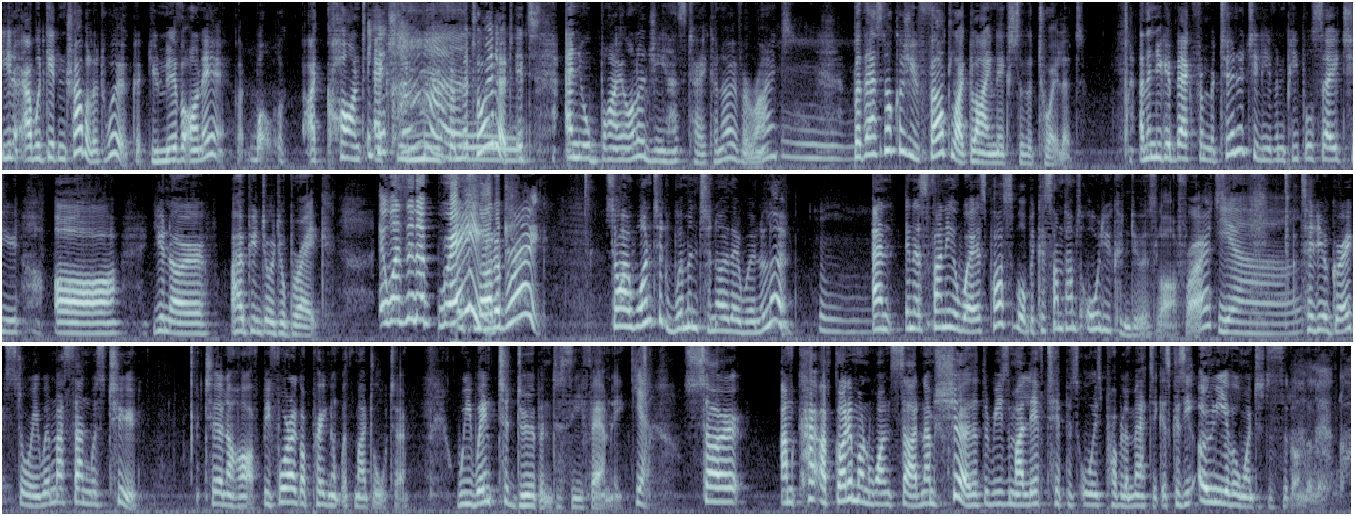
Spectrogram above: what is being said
you know, I would get in trouble at work. Like, You're never on air. Like, well, I can't You actually move from the toilet. It's and your biology has taken over, right? Mm. But that's not because you felt like lying next to the toilet. And then you get back from maternity leave, and people say to you, "Oh, you know, I hope you enjoyed your break." It wasn't a break. It's not a break. So I wanted women to know they weren't alone. Hmm. And in as funny a way as possible, because sometimes all you can do is laugh, right? yeah. I'll tell you a great story. When my son was two, two and a half, before I got pregnant with my daughter, we went to Durban to see family. Yeah. So I'm, cu- I've got him on one side, and I'm sure that the reason my left hip is always problematic is because he only ever wanted to sit on the left. Oh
